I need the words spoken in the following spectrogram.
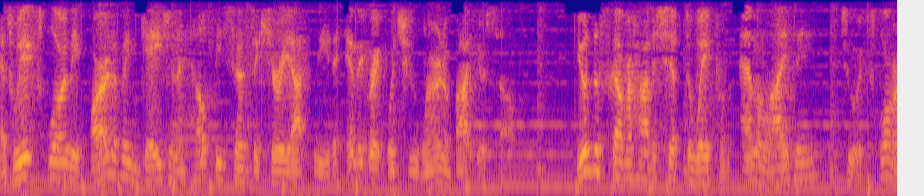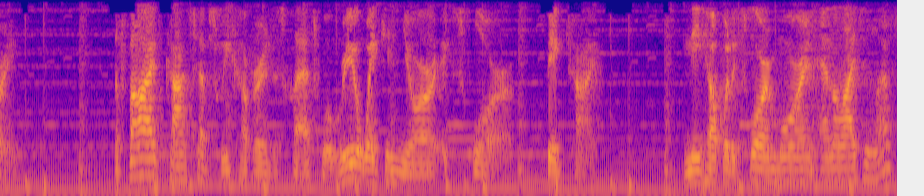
As we explore the art of engaging a healthy sense of curiosity to integrate what you learn about yourself, you'll discover how to shift away from analyzing to exploring. The five concepts we cover in this class will reawaken your explorer big time. Need help with exploring more and analyzing less?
